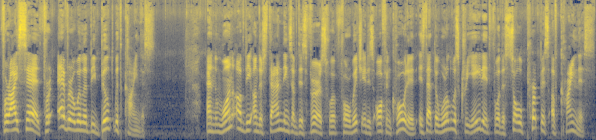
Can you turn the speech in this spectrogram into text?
For I said, forever will it be built with kindness. And one of the understandings of this verse, for, for, which it is often quoted, is that the world was created for the sole purpose of kindness.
